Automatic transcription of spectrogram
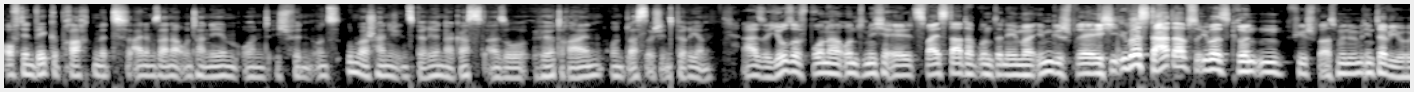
auf den Weg gebracht mit einem seiner Unternehmen und ich finde uns unwahrscheinlich inspirierender Gast. Also hört rein und lasst euch inspirieren. Also Josef Brunner und Michael, zwei Startup-Unternehmer im Gespräch über Startups, über das Gründen. Viel Spaß mit dem Interview.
